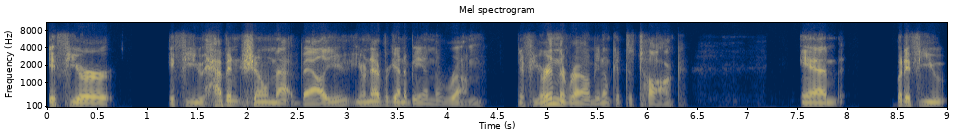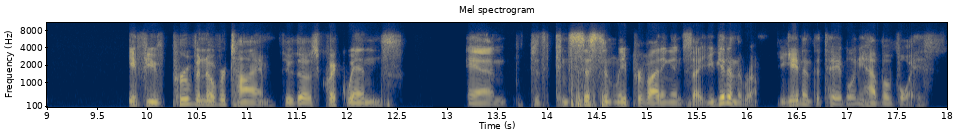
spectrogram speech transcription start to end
If you're if you haven't shown that value you're never going to be in the room. If you're in the room you don't get to talk and but if you if you've proven over time through those quick wins and just consistently providing insight you get in the room you get at the table and you have a voice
